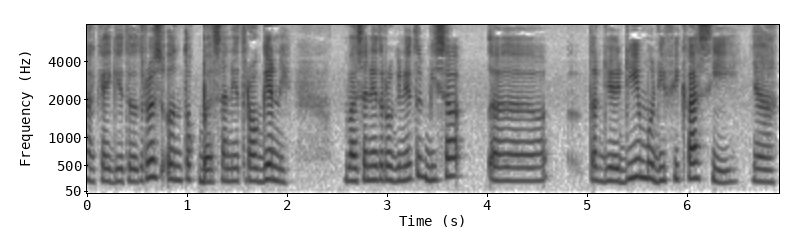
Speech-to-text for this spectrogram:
nah kayak gitu terus untuk basa nitrogen nih basa nitrogen itu bisa uh, terjadi modifikasi. Nah,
